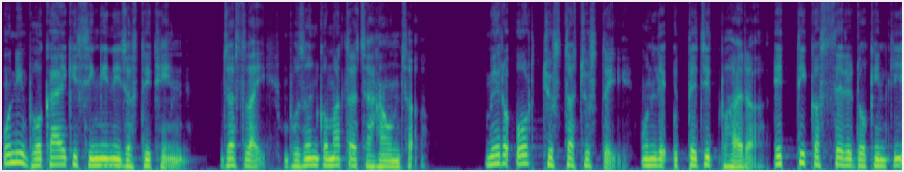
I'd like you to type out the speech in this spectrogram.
उनी भोकाएकी सिङ्गिनी जस्तै थिइन् जसलाई भोजनको मात्र चाह हुन्छ। मेरो ओठ चुस्ता चुस्दै उनले उत्तेजित भएर यति कसरी डोकिन् कि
